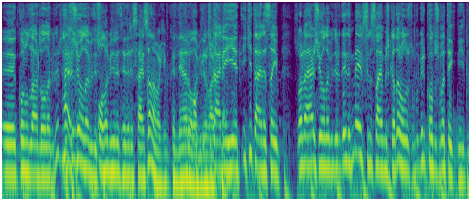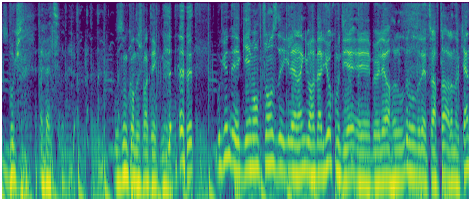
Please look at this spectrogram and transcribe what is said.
e, konularda olabilir. Her şey olabilir. Olabiliriteleri saysana bakayım neler olabilir iki başka. tane yet, iki tane sayıp sonra her şey olabilir dedim mi hepsini saymış kadar olursun. Bu bir konuşma tekniğidir. Bugün evet. Uzun konuşma tekniği. evet. Bugün e, Game of Thrones'la ilgili herhangi bir haber yok mu diye e, böyle hırıldır hırıldır etrafta aranırken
